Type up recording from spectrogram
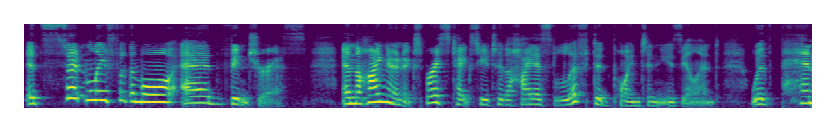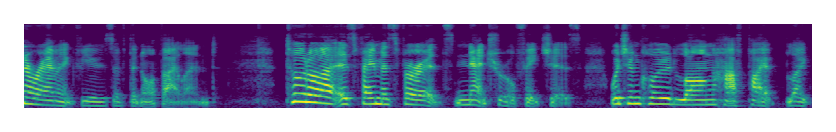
it's certainly for the more adventurous. And the High Noon Express takes you to the highest lifted point in New Zealand with panoramic views of the North Island. Turoa is famous for its natural features, which include long half-pipe like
